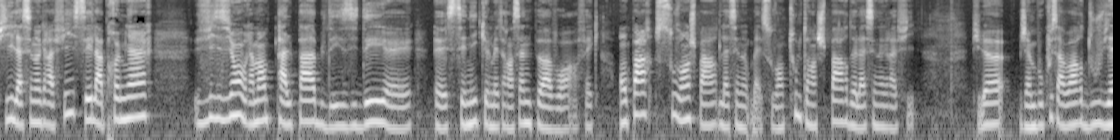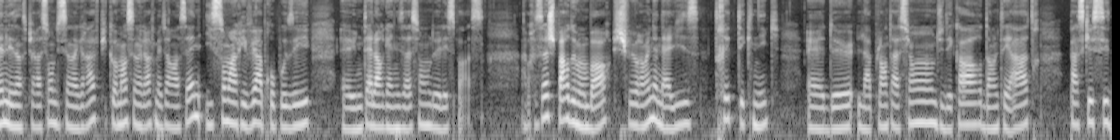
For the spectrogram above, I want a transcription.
Puis la scénographie, c'est la première vision vraiment palpable des idées euh, euh, scéniques que le metteur en scène peut avoir. Fait on part, souvent je pars de la scénographie, ben, souvent tout le temps je pars de la scénographie. Puis là, j'aime beaucoup savoir d'où viennent les inspirations du scénographe, puis comment scénographe, metteur en scène, ils sont arrivés à proposer euh, une telle organisation de l'espace. Après ça, je pars de mon bord, puis je fais vraiment une analyse très technique euh, de la plantation du décor dans le théâtre, parce que c'est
